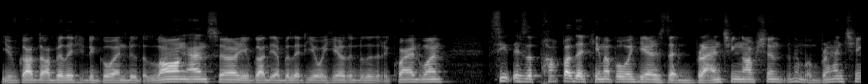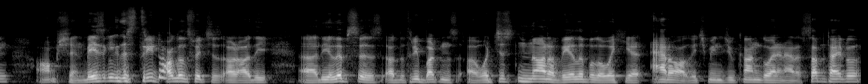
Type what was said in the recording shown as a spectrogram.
You've got the ability to go and do the long answer. You've got the ability over here to do the required one. See, there's a pop-up that came up over here is that branching option. Remember, branching option. Basically, there's three toggle switches or, or the uh, the ellipses or the three buttons uh, were just not available over here at all, which means you can't go ahead and add a subtitle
